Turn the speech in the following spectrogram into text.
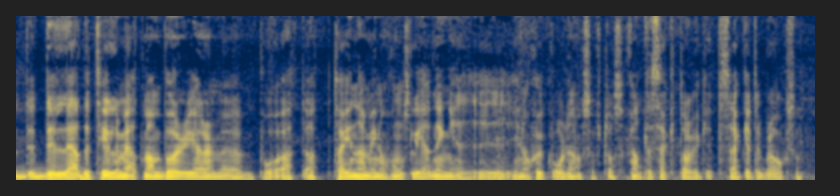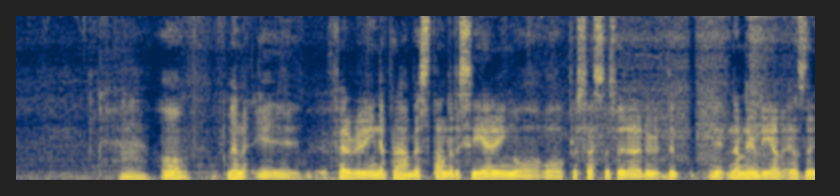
det, det ledde till och med att man börjar på att, att ta in det här med innovationsledning i, inom sjukvården också förstås, offentlig sektor, vilket säkert är bra också. Mm. Ja, men i, för vi är inne på det här med standardisering och, och processer och så vidare. Du, du, nämligen del, alltså,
